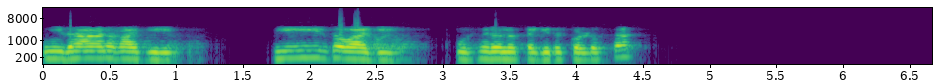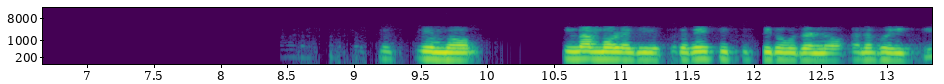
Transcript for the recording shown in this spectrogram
ನಿಧಾನವಾಗಿ, ದೀರ್ಘವಾಗಿ ಉಸಿರನ್ನು ತೆಗೆದುಕೊಳ್ಳುತ್ತಾ ಶಕ್ತಿಯನ್ನು ನಮ್ಮೊಳಗೆ ಪ್ರವೇಶಿಸುತ್ತಿರುವುದನ್ನು ಅನುಭವಿಸಿ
